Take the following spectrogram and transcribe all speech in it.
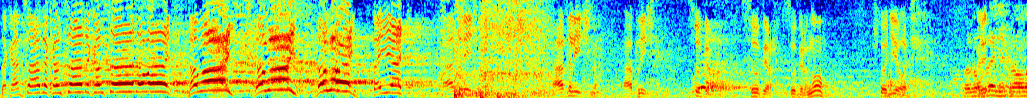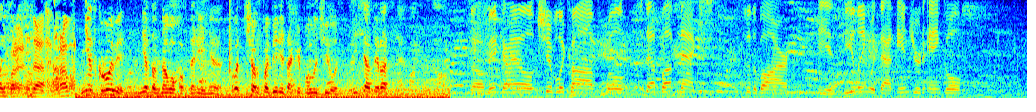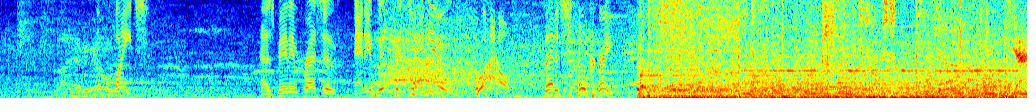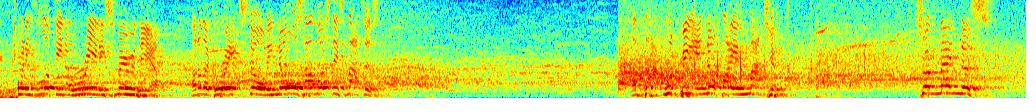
До конца, до конца, до конца! Давай! Давай! Давай! Давай! Стоять! Отлично! Отлично! Отлично! Супер! Супер! Супер! Ну, что делать? Продолжение кровавой Про- Да, Нет крови, нет одного повторения. Вот, черт побери, так и получилось. Десятый раз. So Mikhail Shivlikov will step up next to the bar. He is dealing with that injured ankle. The fight has been impressive, and it will continue. Wow! That is so great. And he's looking really smooth here. Another great stall. He knows how much this matters. And that would be enough, I imagine. Tremendous.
